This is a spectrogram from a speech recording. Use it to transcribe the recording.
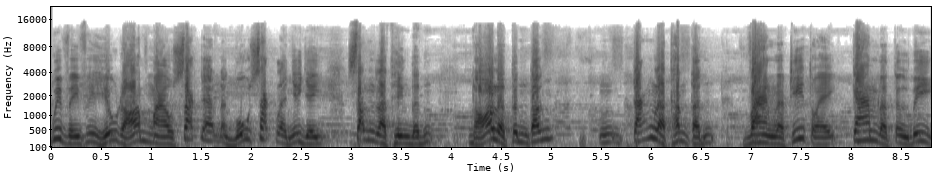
Quý vị phải hiểu rõ, màu sắc là ngũ sắc là như vậy. Xanh là thiền định đỏ là tinh tấn, trắng là thanh tịnh, vàng là trí tuệ, cam là từ bi,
